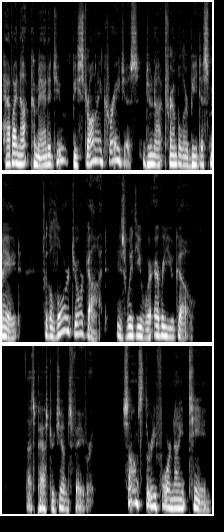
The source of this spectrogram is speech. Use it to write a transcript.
Have I not commanded you? Be strong and courageous. Do not tremble or be dismayed, for the Lord your God is with you wherever you go. That's Pastor Jim's favorite. Psalms 34:19.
